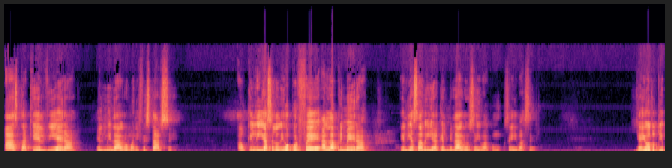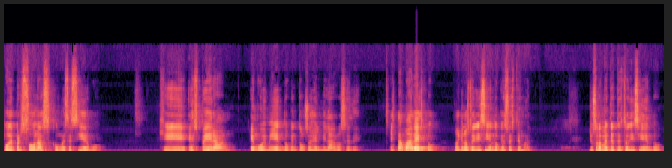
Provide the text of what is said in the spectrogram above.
hasta que él viera el milagro manifestarse. Aunque Elías se lo dijo por fe a la primera, Elías sabía que el milagro se iba, se iba a hacer. Y hay otro tipo de personas como ese siervo que esperan en movimiento que entonces el milagro se dé. ¿Está mal esto? No, yo no estoy diciendo que eso esté mal. Yo solamente te estoy diciendo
